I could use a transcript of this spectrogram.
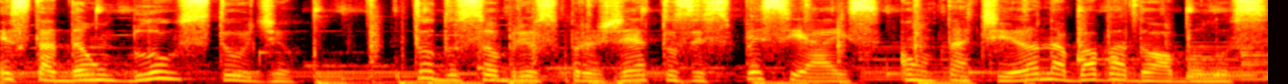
Estadão Blue Studio. Tudo sobre os projetos especiais com Tatiana Babadóbulos.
